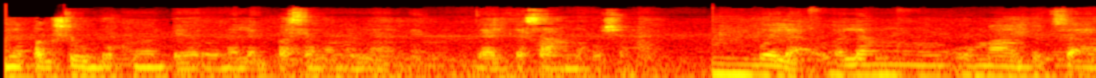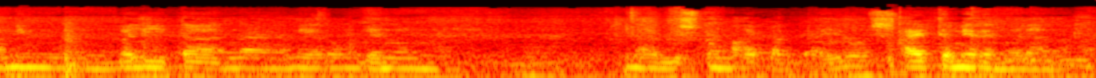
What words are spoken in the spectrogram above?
Napagsubok nun pero nalagpasan naman namin dahil kasama ko siya. Wala, walang umabot sa aming balita na mayroong ganun na gustong makipag-ayos. Kahit kami rin wala naman.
